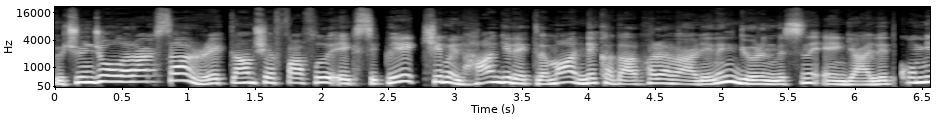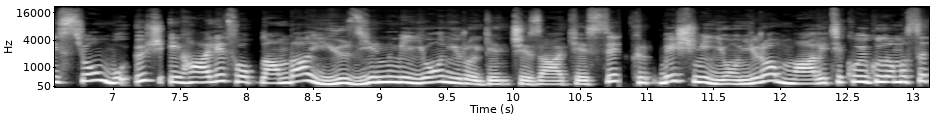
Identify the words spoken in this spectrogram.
Üçüncü olaraksa reklam şeffaflığı eksikliği kimin hangi reklama ne kadar para verdiğinin görünmesini engelledi. Komisyon bu 3 ihale toplamda 120 milyon euro ceza kesti. 45 milyon euro mavi tik uygulaması,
